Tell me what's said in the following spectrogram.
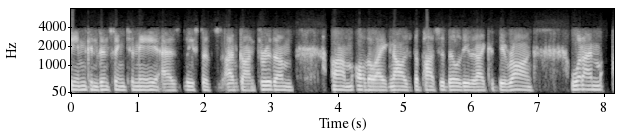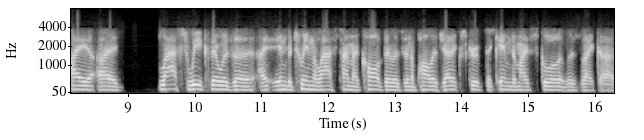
seem convincing to me. As least as I've gone through them, um, although I acknowledge the possibility that I could be wrong. What I'm I, I last week there was a I, in between the last time I called there was an apologetics group that came to my school. It was like uh,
